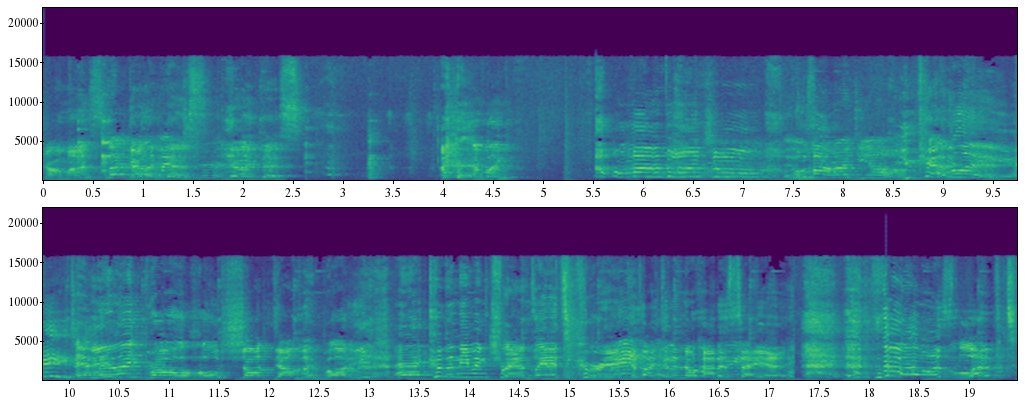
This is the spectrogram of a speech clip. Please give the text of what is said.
dramas. Look, they're like this. They're like this. Evelyn. Oh my god, Oh my idea. You can't Evelyn. Wait, it literally brought a whole shock down my body and I couldn't even translate it to Korean because I didn't know how to wait. say it. so I was left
